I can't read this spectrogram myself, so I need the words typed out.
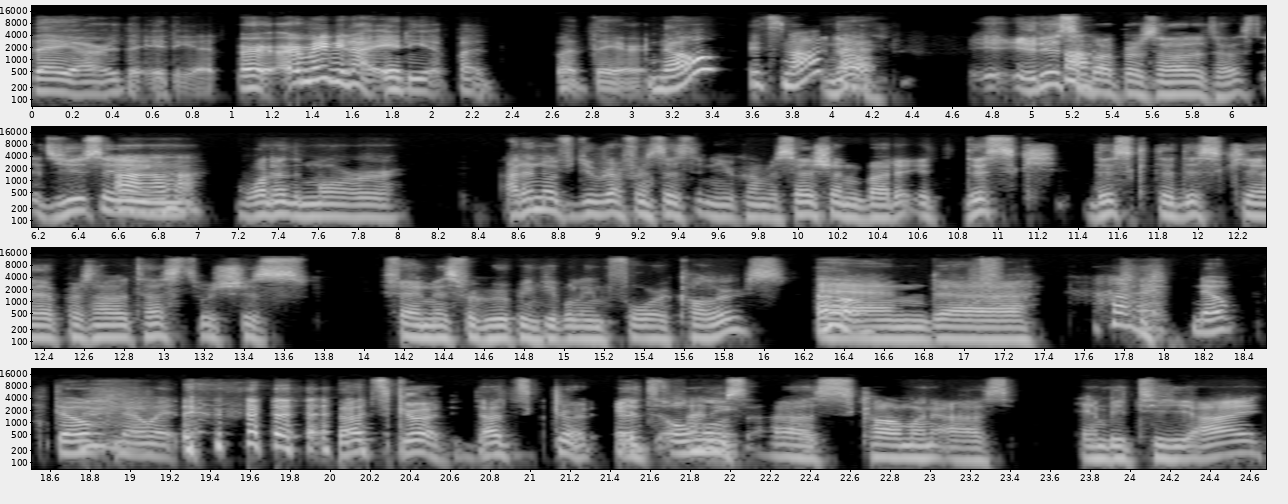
they are the idiot, or or maybe not idiot, but but they are. No, it's not. No, that. it is huh. about personality test. It's using uh-huh. one of the more. I don't know if you referenced this in your conversation, but it DISC DISC the DISC uh, personality test, which is famous for grouping people in four colors, oh. and uh, nope, don't know it. That's good. That's good. That's it's funny. almost as common as MBTI.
